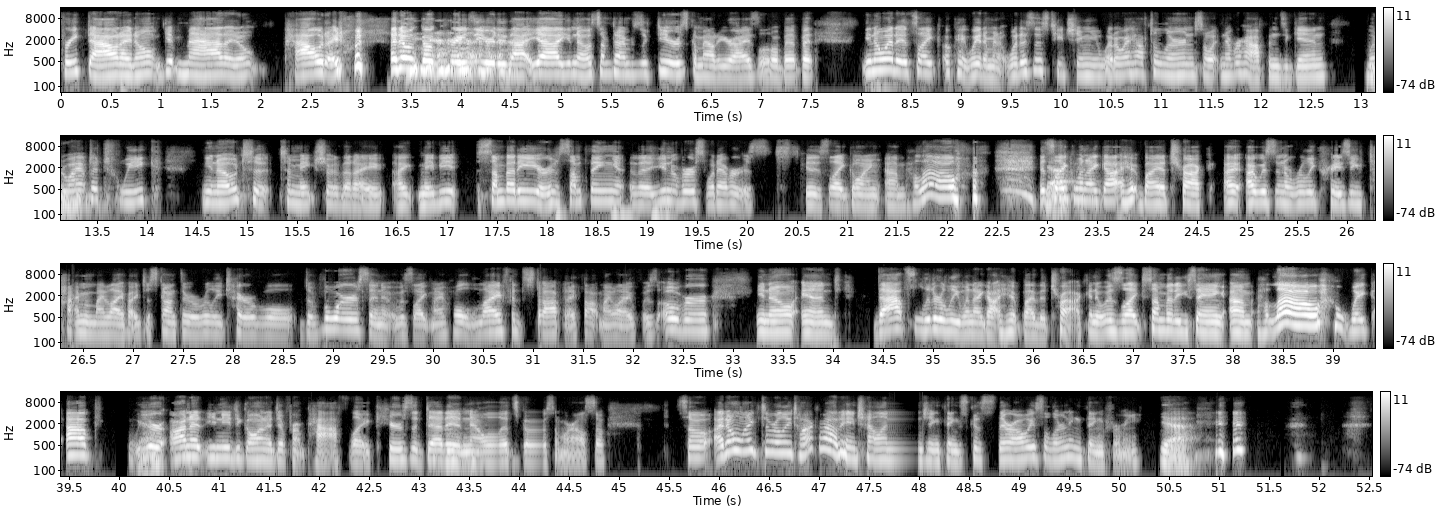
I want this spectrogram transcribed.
freaked out. I don't get mad. I don't pout. I don't I don't go crazy or do that. Yeah, you know, sometimes the tears come out of your eyes a little bit, but you know what? It's like, okay, wait a minute. What is this teaching me? What do I have to learn so it never happens again? What do i have to mm-hmm. tweak you know to to make sure that i i maybe somebody or something the universe whatever is is like going um hello it's yeah. like when i got hit by a truck I, I was in a really crazy time of my life i just gone through a really terrible divorce and it was like my whole life had stopped i thought my life was over you know and that's literally when I got hit by the truck. And it was like somebody saying, um, hello, wake up, yeah. you're on it you need to go on a different path like here's a dead end now mm-hmm. let's go somewhere else. So so i don't like to really talk about any challenging things because they're always a learning thing for me. Yeah.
